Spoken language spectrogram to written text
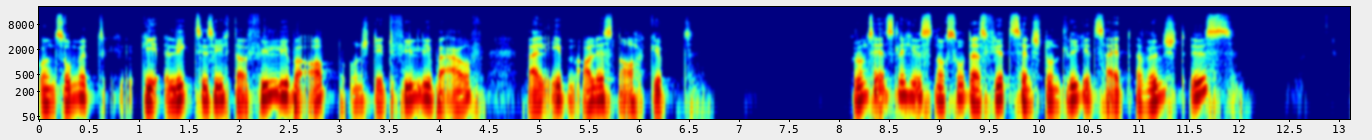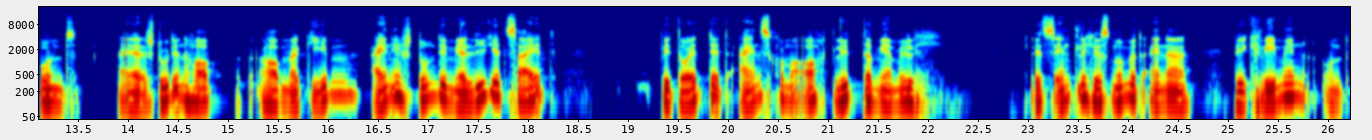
und somit legt sie sich da viel lieber ab und steht viel lieber auf, weil eben alles nachgibt. Grundsätzlich ist noch so, dass 14 Stunden Liegezeit erwünscht ist und äh, Studien hab, haben ergeben, eine Stunde mehr Liegezeit bedeutet 1,8 Liter mehr Milch. Letztendlich ist nur mit einer bequemen und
